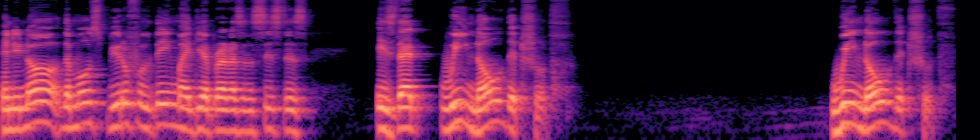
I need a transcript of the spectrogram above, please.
And you know, the most beautiful thing, my dear brothers and sisters, is that we know the truth. We know the truth.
